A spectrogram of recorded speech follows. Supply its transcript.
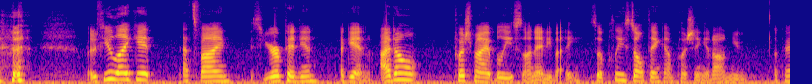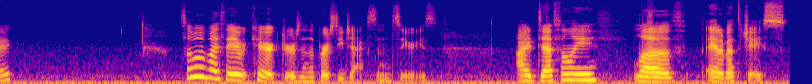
but if you like it, that's fine. It's your opinion. Again, I don't push my beliefs on anybody. So please don't think I'm pushing it on you, okay? some of my favorite characters in the Percy Jackson series. I definitely love Annabeth Chase.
